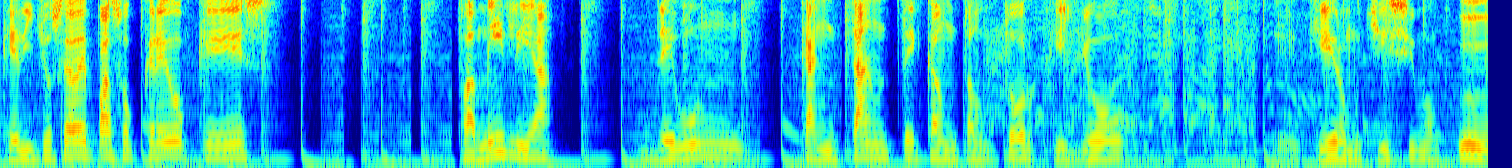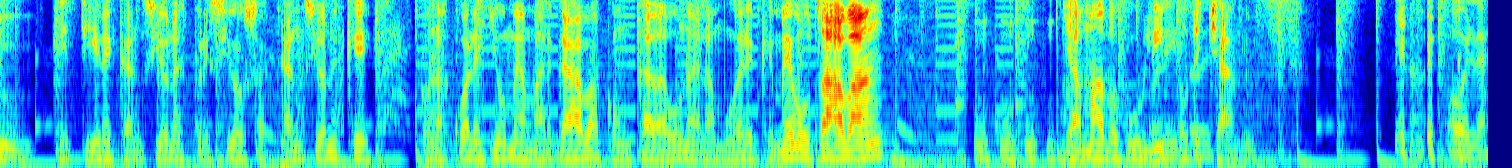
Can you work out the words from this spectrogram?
que dicho sea de paso creo que es familia de un cantante, cantautor que yo eh, quiero muchísimo, que tiene canciones preciosas, canciones que con las cuales yo me amargaba con cada una de las mujeres que me votaban, llamado Julito de Chávez. Hola.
